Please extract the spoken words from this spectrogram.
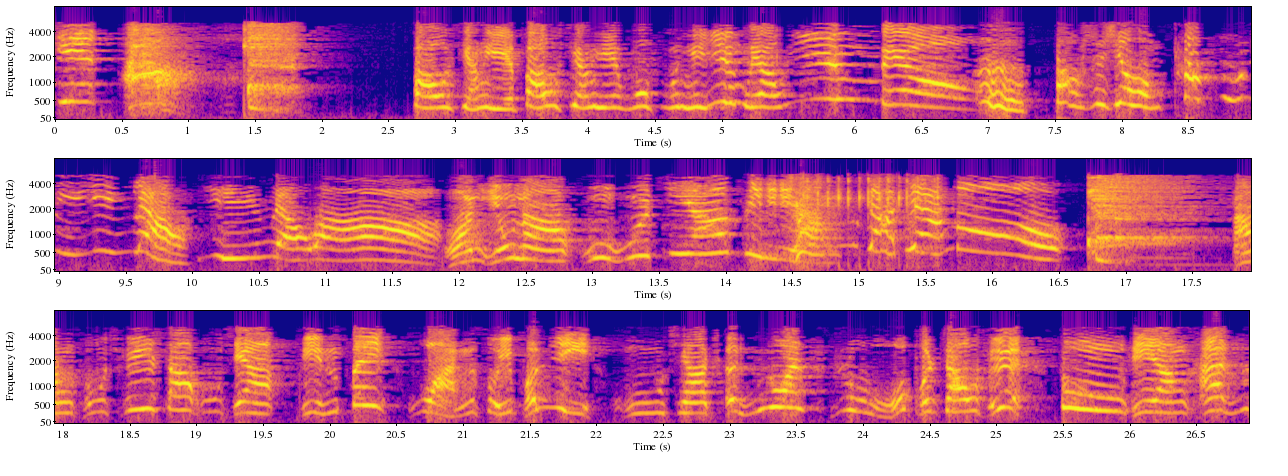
截啊！包相爷，包相爷，我妇女赢了，赢了。道师兄，他扶你赢了，赢了啊！我有那胡家将，胡家将哦。当初驱杀胡家，并非万岁喷你，胡家沉冤，若不昭雪，东梁寒心，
